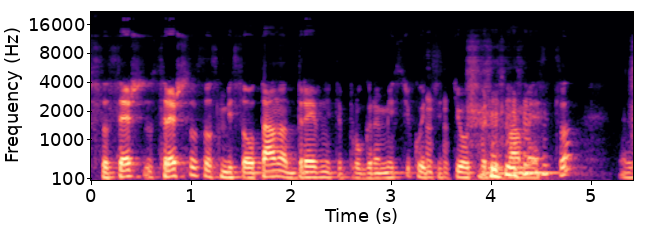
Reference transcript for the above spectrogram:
среща с мисълта на древните програмисти, които си ти от преди два месеца. Нали?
